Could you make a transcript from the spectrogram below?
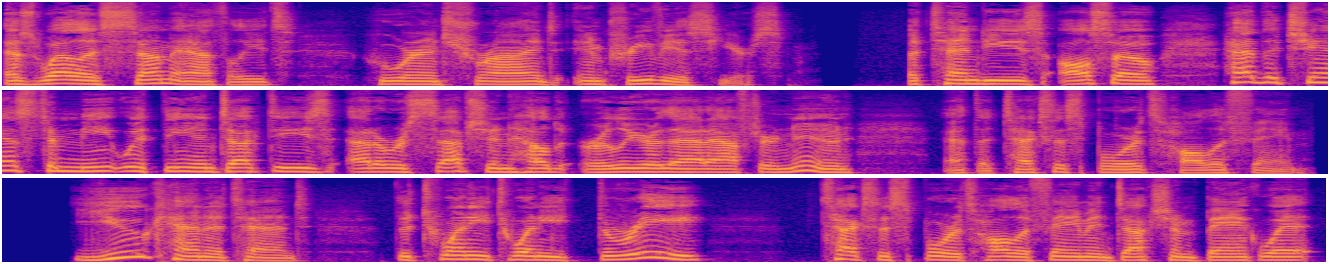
as well as some athletes who were enshrined in previous years. Attendees also had the chance to meet with the inductees at a reception held earlier that afternoon at the Texas Sports Hall of Fame you can attend the 2023 Texas Sports Hall of Fame induction banquet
